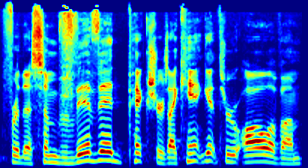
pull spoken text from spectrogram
for this, some vivid pictures. I can't get through all of them,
